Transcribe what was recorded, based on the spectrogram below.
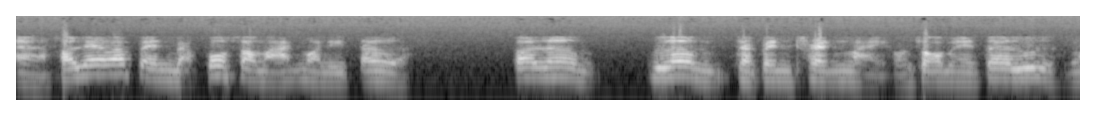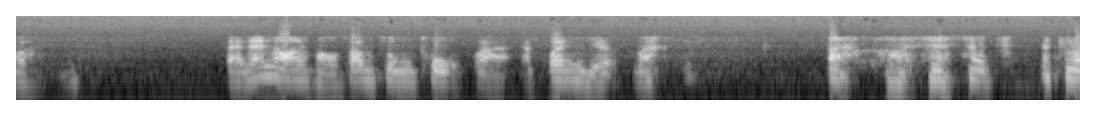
อ่าเขาเรียกว่าเป็นแบบพวก smart monitor ก็เริ่มเริ่มจะเป็นเทรนด์ใหม่ของจอมอนิเตอร์รุ่นหลังๆแต่แน่นอนของซัมซุงถูกกว่า Apple เยอะมากแหม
